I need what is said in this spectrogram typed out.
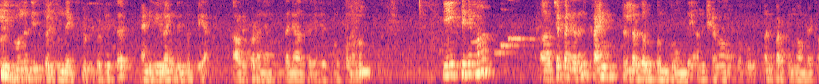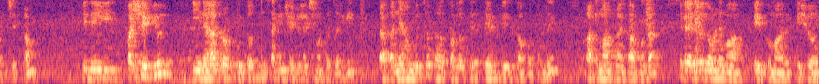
ముందు తీసుకెళ్తుంది executive producer and heroine Bindu Priya ఆవిడ కూడా నేను ధన్యవాదాలు తెలియజేసుకుంటున్నాను. ఈ సినిమా చెప్పాను కదండి క్రైమ్ థ్రిల్లర్గా రూపొందుతూ ఉంది. అనుక్షణం ఒక ఉత్కంఠభరితంగా ఉండేటువంటి చిత్రం. ఇది ఫస్ట్ షెడ్యూల్ ఈ నెలాఖరు పూర్తవుతుంది. సెకండ్ షెడ్యూల్ నెక్స్ట్ మంత్ జరిగి తర్వాత అన్ని హంగులతో తర్వాత త్వరలో థియేటర్ రిలీజ్ కాబోతుంది. అతను మాత్రమే కాకుండా ఇక రెగ్యులర్గా ఉండే మా పీర్ కుమార్ కిషోర్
